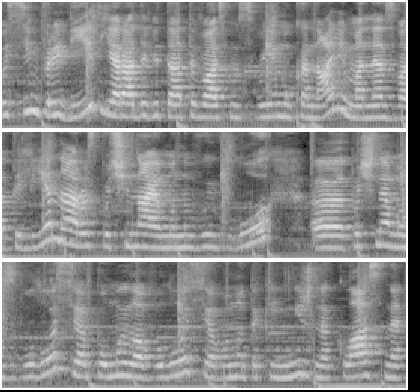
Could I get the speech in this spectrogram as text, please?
Усім привіт! Я рада вітати вас на своєму каналі. Мене звати Лєна. Розпочинаємо новий влог. Е, Почнемо з волосся. Помила волосся, воно таке ніжне, класне,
